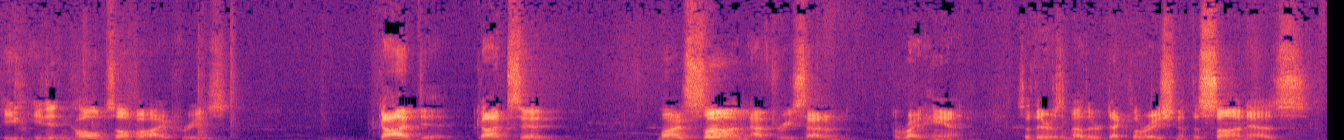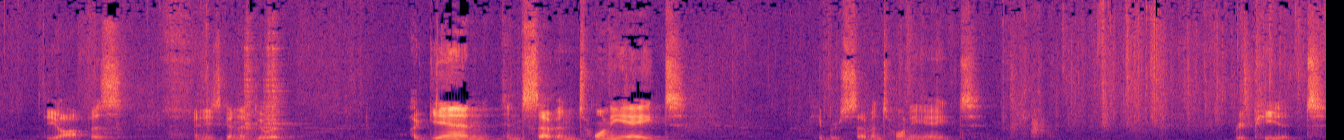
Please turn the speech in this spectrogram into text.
He, he didn't call himself a high priest. God did. God said, My son, after he sat on the right hand. So there's another declaration of the son as the office. And he's going to do it again in 728. Hebrews 728 repeat it.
